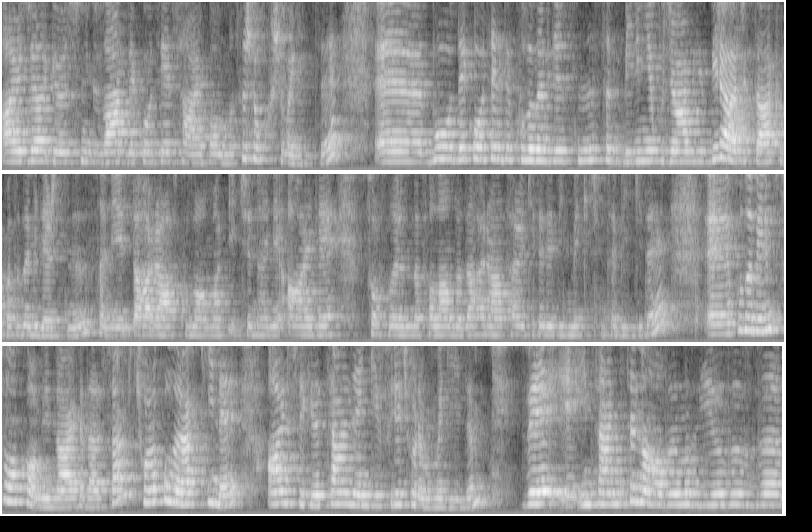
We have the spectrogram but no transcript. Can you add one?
Ayrıca göğsünün güzel bir dekolteye sahip olması çok hoşuma gitti. Ee, bu dekolteyi de kullanabilirsiniz. Tabii benim yapacağım gibi birazcık daha kapatabilirsiniz. Hani daha rahat kullanmak için hani aile sofralarında falan da daha rahat hareket edebilmek için tabii ki de. Ee, bu da benim son kombinimdi arkadaşlar. Çorap olarak yine aynı şekilde ten rengi file çorabımı giydim. Ve e, internetten aldığımız yıldızlı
